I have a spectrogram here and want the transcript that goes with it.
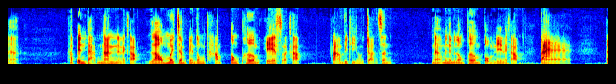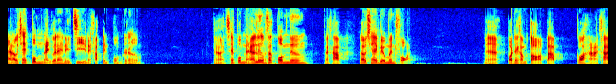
นะถ้าเป็นแบบนั้นเนี่ยนะครับ เราไม่จำเป็นต้องทำต้องเพิ่ม s ละครับ ตามวิธีของจอห์นสันนะไม่จำเป็นต้องเพิ่มปมนี้นะครับ แต่แต่เราใช้ปมไหนก็ได้ใน G นะครับ เป็นปมเริ่มนะใช้ปมไหนเริ่มสักปมหนึ่งนะครับ แล้วใช้เบลเมนฟอร์ดนะฮะพอได้คำตอบมาปั๊บ ก็หาค่า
